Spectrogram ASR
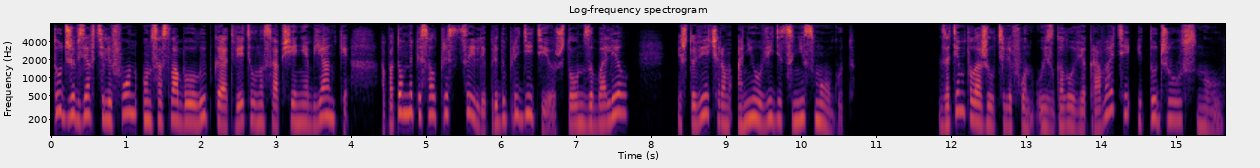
Тут же, взяв телефон, он со слабой улыбкой ответил на сообщение Бьянки, а потом написал Пресцилле предупредить ее, что он заболел и что вечером они увидеться не смогут. Затем положил телефон у изголовья кровати и тут же уснул.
